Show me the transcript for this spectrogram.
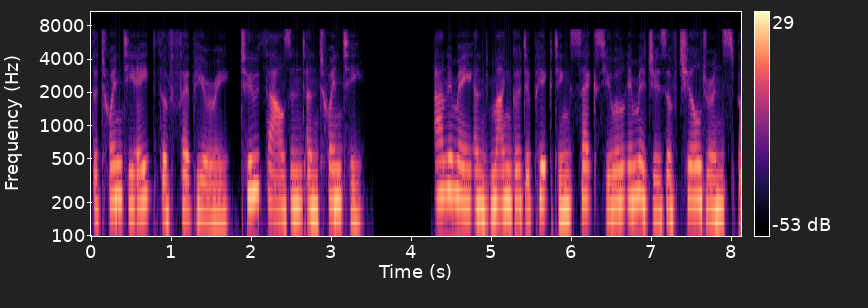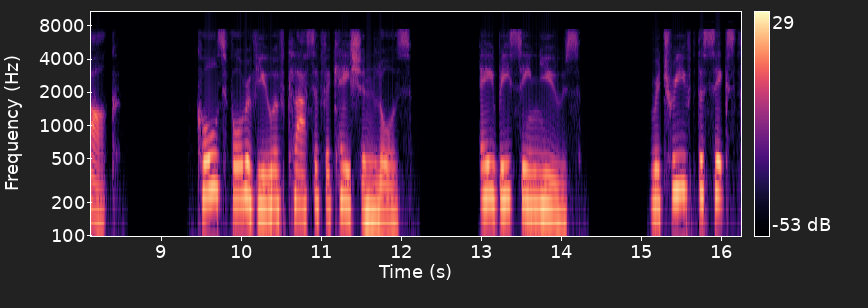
the 28th of February 2020. Anime and manga depicting sexual images of children spark. Calls for review of classification laws. ABC News. Retrieved 6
